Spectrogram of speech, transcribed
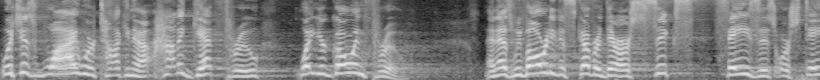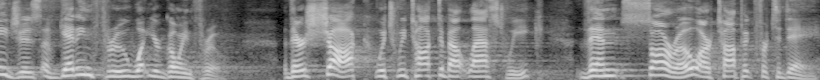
which is why we're talking about how to get through what you're going through. And as we've already discovered, there are six phases or stages of getting through what you're going through. There's shock, which we talked about last week, then sorrow, our topic for today.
